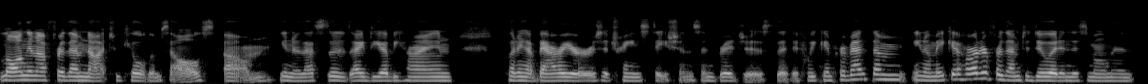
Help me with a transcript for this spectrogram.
long enough for them not to kill themselves. Um, you know, that's the idea behind putting up barriers at train stations and bridges that if we can prevent them, you know, make it harder for them to do it in this moment,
